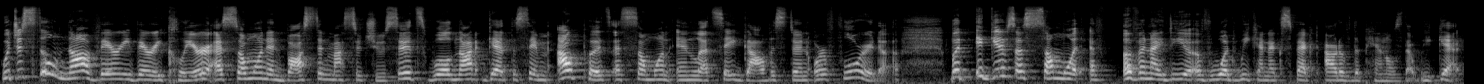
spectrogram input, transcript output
which is still not very, very clear as someone in Boston, Massachusetts will not get the same outputs as someone in, let's say, Galveston or Florida. But it gives us somewhat of, of an idea of what we can expect out of the panels that we get.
